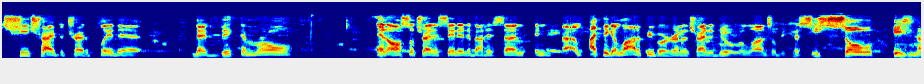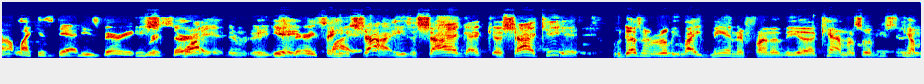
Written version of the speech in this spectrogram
she tried to try to play that that victim role and also try to say that about his son. And um, I think a lot of people are going to try to do it with Lonzo because he's so he's not like his dad. He's very he's reserved. Quiet. He's yeah, very say quiet. he's shy. He's a shy guy, a shy kid who doesn't really like being in front of the uh, camera. So if you see him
